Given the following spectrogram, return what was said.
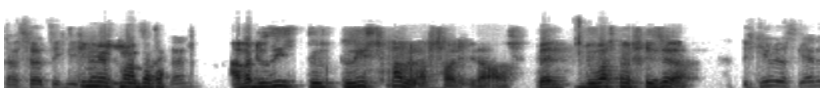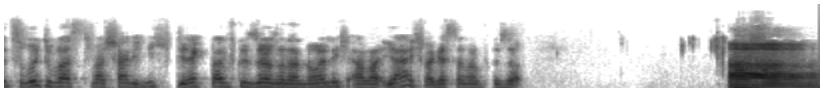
Das hört sich nicht an. Aber du siehst, du, du siehst fabelhaft heute wieder aus. Du warst beim Friseur. Ich gebe das gerne zurück. Du warst wahrscheinlich nicht direkt beim Friseur, sondern neulich. Aber ja, ich war gestern beim Friseur. Ah,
